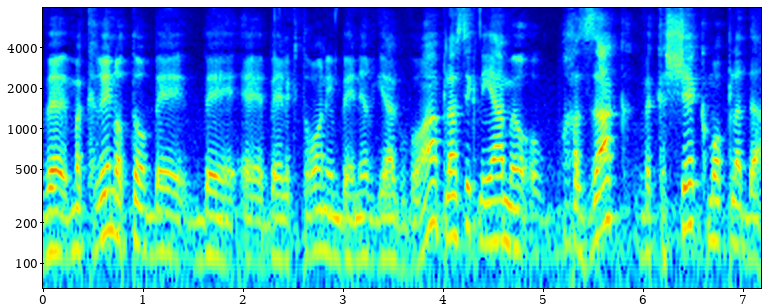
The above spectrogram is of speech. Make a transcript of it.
ומקרין אותו ב, ב, באלקטרונים באנרגיה גבוהה, פלסטיק נהיה חזק וקשה כמו פלדה.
